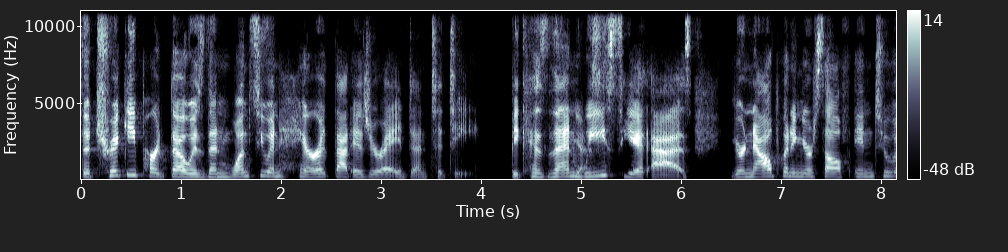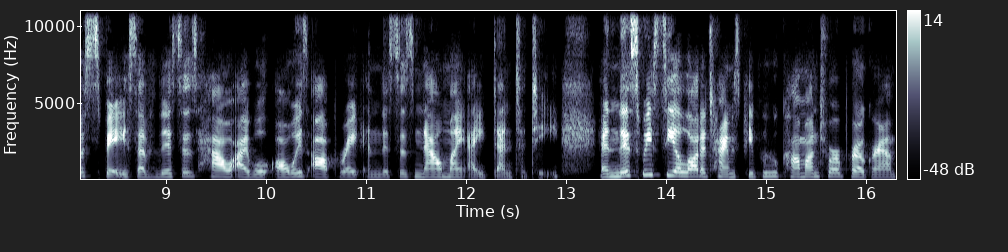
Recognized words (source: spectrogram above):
The tricky part though is then once you inherit that as your identity because then yes. we see it as you're now putting yourself into a space of this is how I will always operate, and this is now my identity. And this we see a lot of times people who come onto our program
